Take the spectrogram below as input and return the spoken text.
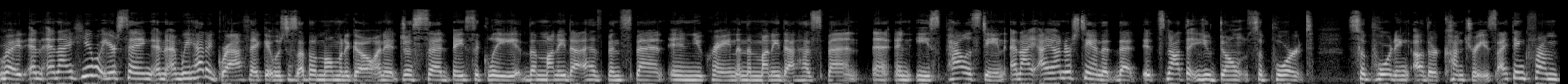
Right, and and I hear what you're saying, and, and we had a graphic. It was just up a moment ago, and it just said basically the money that has been spent in Ukraine and the money that has spent in East Palestine. And I, I understand that that it's not that you don't support supporting other countries. I think from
